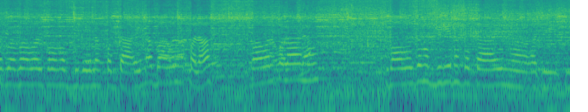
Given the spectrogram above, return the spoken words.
Nagbabawal po magbigay ng pagkain. Ah, bawal na pala. Bawal pala, ano? Bawal na magbigay ng pagkain, mga ka-JP.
